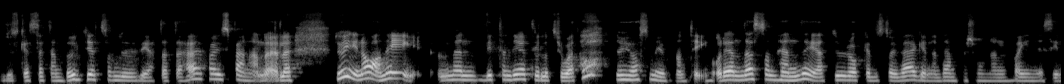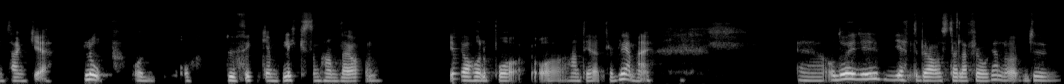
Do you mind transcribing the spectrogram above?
du ska sätta en budget som du vet att det här var ju spännande. Eller, du har ingen aning men vi tenderar till att tro att nu är jag som har gjort någonting. Och det enda som hände är att du råkade stå i vägen när den personen var inne i sin tankeloop och, och du fick en blick som handlar om jag håller på att hantera ett problem här. Eh, och då är det jättebra att ställa frågan då, du,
